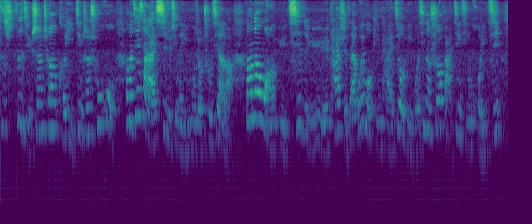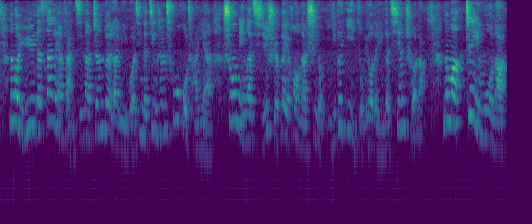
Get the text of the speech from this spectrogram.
自自己声称可以净身出户，那么接下来戏剧性的一幕就出现了。当当网与妻子于于开始在微博平台就李国庆的说法进行回击。那么于于的三连反击呢，针对了李国庆的净身出户传言，说明了其实背后呢是有一个亿左右的一个牵扯的。那么这一幕呢，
